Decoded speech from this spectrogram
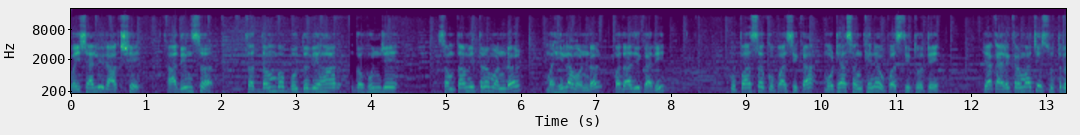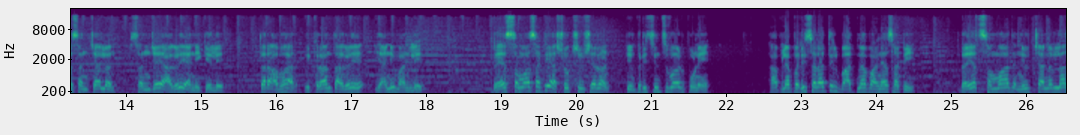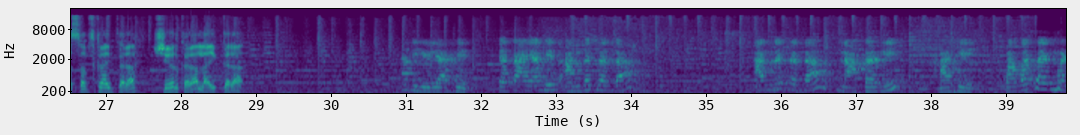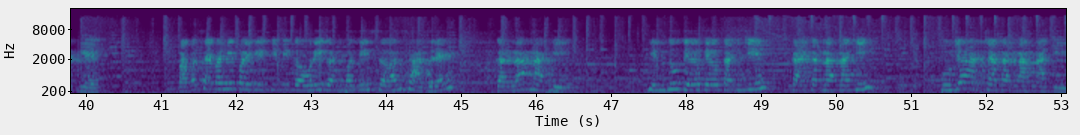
वैशाली राक्षे आदींसह सद्दंब बुद्धविहार गहुंजे समतामित्र मंडळ महिला मंडळ पदाधिकारी उपासक उपासिका मोठ्या संख्येने उपस्थित होते. या कार्यक्रमाचे सूत्रसंचालन संजय आगळे यांनी केले. तर आभार विक्रांत आगळे यांनी मानले. रयत समाजासाठी अशोक शिवशरण पिंपरी चिंचवड पुणे. आपल्या परिसरातील बातम्या पाहण्यासाठी रयत संवाद न्यूज चॅनलला सबस्क्राईब करा शेअर करा लाईक करा. दिलेल्या आहेत. त्या काय आहेत? अंधश्रद्धा. अंधश्रद्धा नाकारली आहे. बाबासाहेब म्हटले बाबासाहेबांनी पहिले की मी गौरी गणपती सण साजरे करणार नाही. हिंदू देवदेवतांची काय करणार नाही? पूजा अर्चा करणार नाही.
